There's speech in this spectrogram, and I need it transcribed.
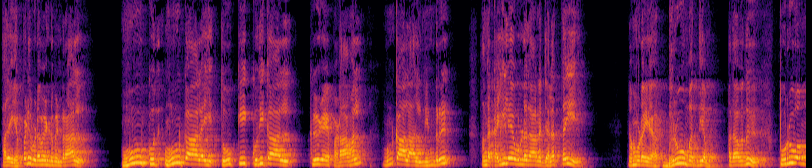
அதை எப்படி விட வேண்டும் என்றால் முன் குதி முன்காலை தூக்கி குதிகால் கீழே படாமல் முன்காலால் நின்று அந்த கையிலே உள்ளதான ஜலத்தை நம்முடைய புரு மத்தியம் அதாவது புருவம்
